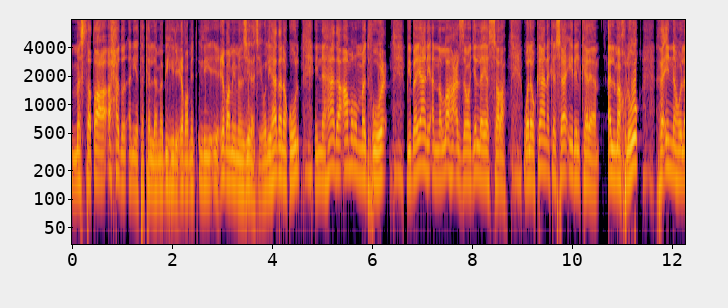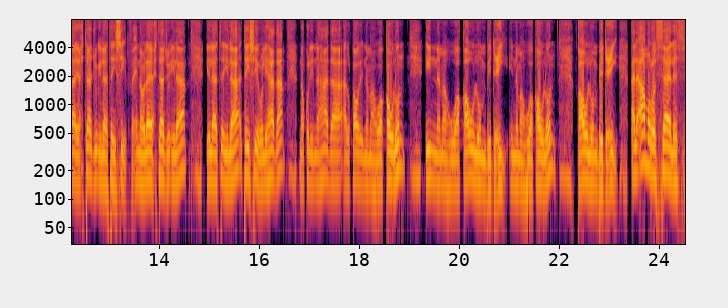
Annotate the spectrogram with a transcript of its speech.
ما استطاع أحد أن يتكلم به لعظم لعظم منزلته. ولهذا نقول إن هذا أمر مدفوع ببيان أن الله عز وجل يسره. ولو كان كسائر الكلام المخلوق فإنه لا يحتاج إلى تيسير. فإنه لا يحتاج إلى إلى إلى تيسير. ولهذا نقول إن هذا القول إنما هو قول إنما هو قول بدعي. إنما هو قول قول بدعي. الأمر الثالث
